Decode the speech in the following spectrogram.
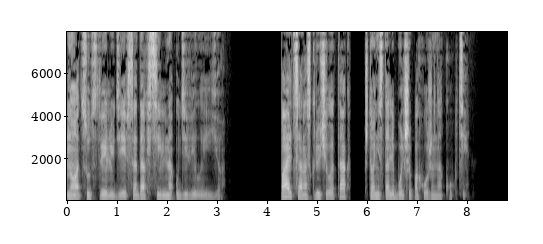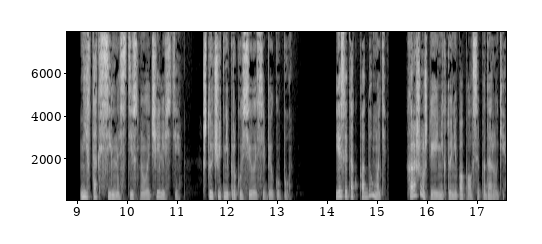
но отсутствие людей в садах сильно удивило ее. Пальцы она скрючила так, что они стали больше похожи на когти. Нив так сильно стиснула челюсти, что чуть не прокусила себе губу. Если так подумать, хорошо, что ей никто не попался по дороге.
